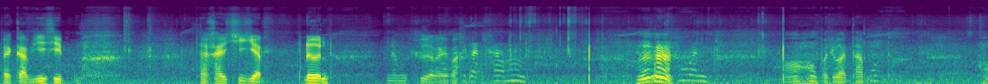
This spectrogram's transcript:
ไปกับยี่สิบถ้าใครขี้เกียจเดินนี่มันคืออะไรปะปฏิบัติธรรมอ่าทวน อ๋อห้องปฏิบัติธรรมอ๋อ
